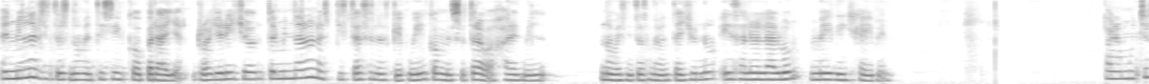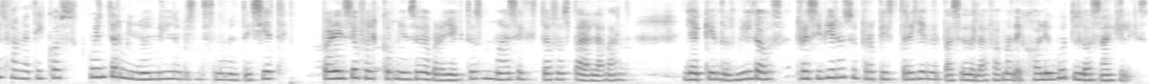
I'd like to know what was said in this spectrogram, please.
En 1995, Brian, Roger y John terminaron las pistas en las que Wayne comenzó a trabajar en 1991 y salió el álbum Made in Haven. Para muchos fanáticos, Queen terminó en 1997, pero ese fue el comienzo de proyectos más exitosos para la banda, ya que en 2002 recibieron su propia estrella en el Paseo de la Fama de Hollywood, Los Ángeles.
